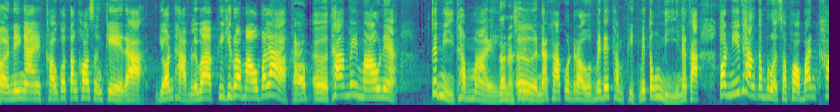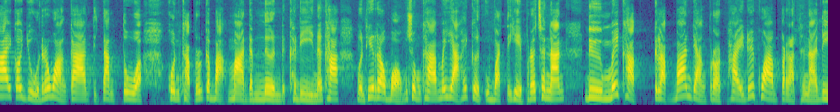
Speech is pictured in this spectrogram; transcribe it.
อนี่ไงเขาก็ตั้งข้อสังเกตอะ ย้อนถามเลยว่าพี่คิดว่าเมาปะล่ะครับเออถ้าไม่เมาเนี่ยจะหนีทำไมนั่นน่ะสิเออนะคะ คนเราไม่ได้ทำผิดไม่ต้องหนีนะคะ ตอนนี้ทางตำรวจสพบ้านค่ายก็อยู่ระหว่างการติดตามตัว คนขับรถกระบะมาดำเนินคดีนะคะ เหมือนที่เราบอกคุณผู้ชมคะไม่อยากให้เกิดอุบัติเหตุ เพราะฉะนั้น ดื่มไม่ขับกลับบ้านอย่างปลอดภัยด้วยความปรารถนาดี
